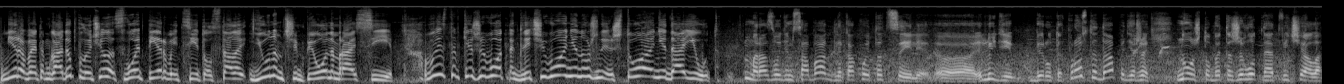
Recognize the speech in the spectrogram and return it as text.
Мира в этом году получила свой первый титул, стала юным чемпионом России. Выставки животных, для чего они нужны, что они дают? Мы разводим собак для какой-то цели. Э, люди берут их просто, да, подержать, но чтобы это животное отвечало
